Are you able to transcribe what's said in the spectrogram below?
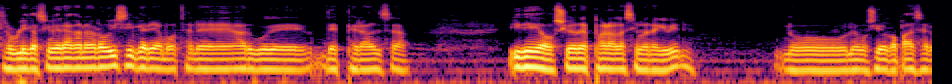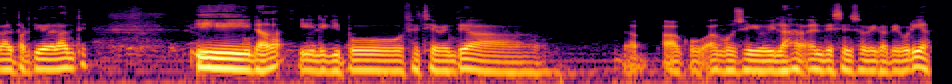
Nuestra obligación era ganar hoy si queríamos tener algo de, esperanza y de opciones para la semana que viene. No, hemos sido capaces de sacar el partido adelante y nada, y el equipo efectivamente ha, conseguido el descenso de categoría.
